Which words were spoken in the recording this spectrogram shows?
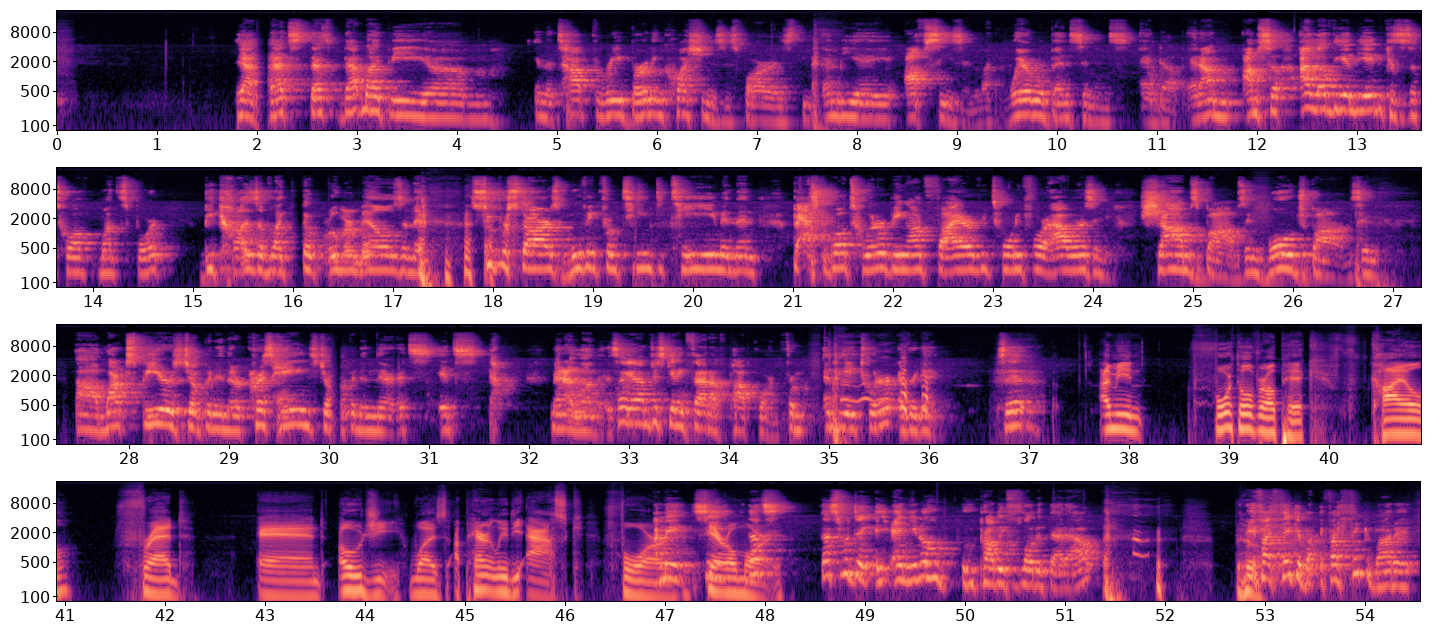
yeah, that's that's that might be um, in the top three burning questions as far as the NBA offseason. Like, where will Ben Simmons end up? And I'm I'm so I love the NBA because it's a 12 month sport because of like the rumor mills and the superstars moving from team to team, and then basketball Twitter being on fire every 24 hours, and Shams bombs and Woj bombs and uh, Marc Spears jumping in there, Chris Haynes jumping in there. It's it's man, I love it. It's like I'm just getting fat off popcorn from NBA Twitter every day. That's it. I mean, fourth overall pick, Kyle, Fred, and OG was apparently the ask for I mean, Daryl Morey. That's, that's ridiculous. And you know who, who probably floated that out? if I think about if I think about it,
